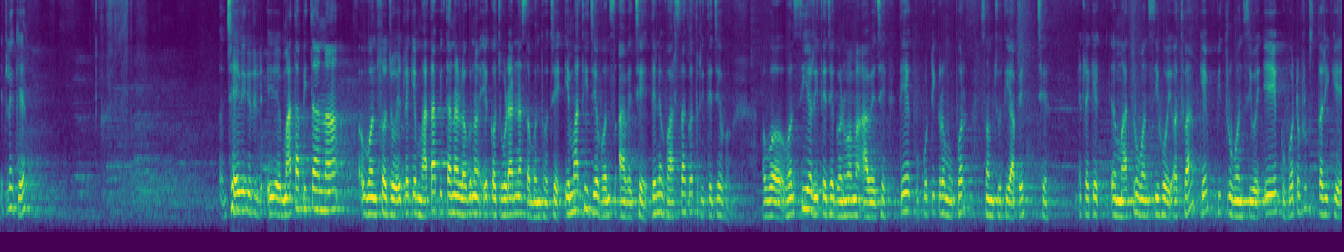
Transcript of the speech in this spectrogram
એટલે કે જૈવિક માતા પિતાના વંશજો એટલે કે માતા પિતાના લગ્ન એક જોડાણના સંબંધો છે. એમાંથી જે વંશ આવે છે તેને વારસાગત રીતે જે વંશીય રીતે જે ગણવામાં આવે છે, તે કોટિક્રમ ઉપર સમજૂતી આપે છે. એટલે કે માતૃવંશી હોય અથવા કે પિતૃવંશી હોય, એ એક વટવૃક્ષ તરીકે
